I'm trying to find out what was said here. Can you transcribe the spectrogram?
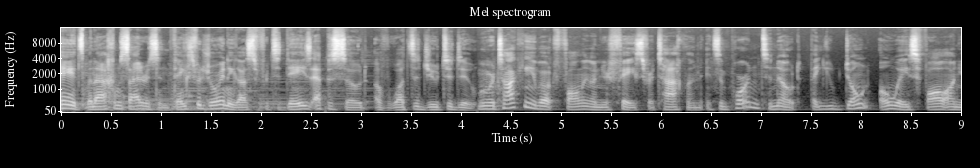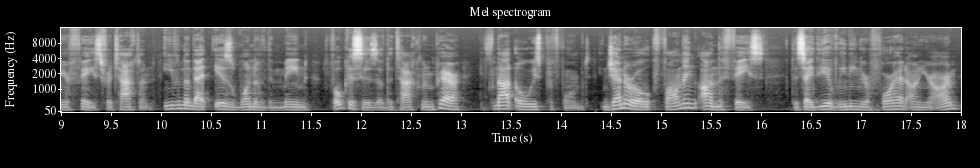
Hey, it's Menachem Siderson. Thanks for joining us for today's episode of What's a Jew to Do. When we're talking about falling on your face for Tachanun, it's important to note that you don't always fall on your face for Tachanun. Even though that is one of the main focuses of the Tachanun prayer, it's not always performed. In general, falling on the face, this idea of leaning your forehead on your arm,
